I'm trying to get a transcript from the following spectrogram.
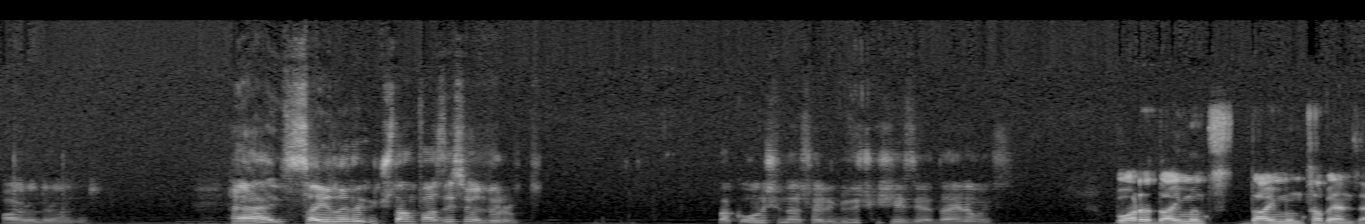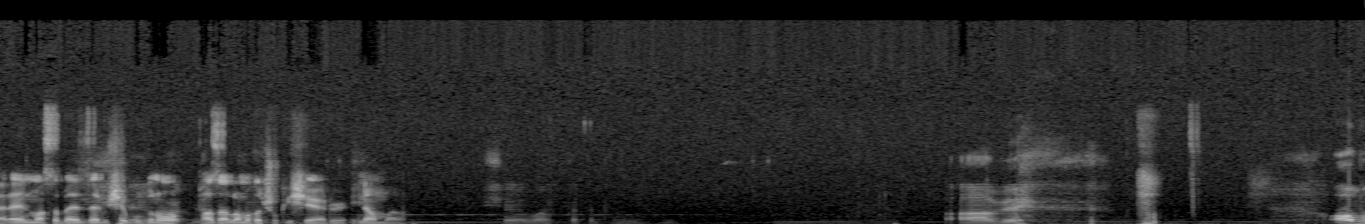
Hayır öldüremezler. He sayıları 3'ten fazlaysa öldürürüm. Bak onu şimdiden söyleyeyim. Biz 3 kişiyiz ya dayanamayız. Bu arada Diamond Diamond'a benzer, elmasa benzer bir şey buldun. O pazarlamada çok işe yarıyor. inan bana. Abi. Abi.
